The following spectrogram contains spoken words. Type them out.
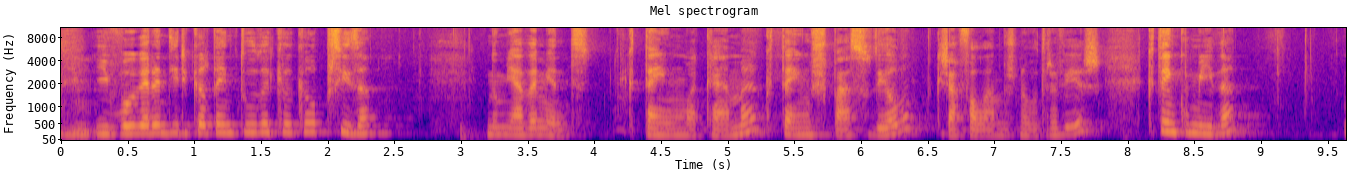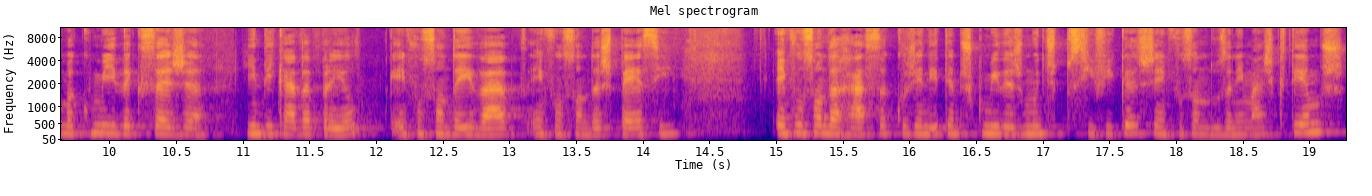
uhum. e vou garantir que ele tem tudo aquilo que ele precisa. Nomeadamente que tem uma cama, que tem um espaço dele, que já falámos na outra vez, que tem comida, uma comida que seja indicada para ele, em função da idade, em função da espécie, em função da raça, que hoje em dia temos comidas muito específicas, em função dos animais que temos,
